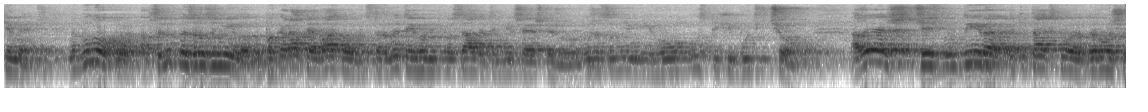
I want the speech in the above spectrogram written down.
кінець. Не було б абсолютно зрозуміло, ну покарати Авакова, відсторонити його від посади, тим більше я ж кажу, дуже сумнівні його успіхи будь-в чому. Але ж честь мундира депутатського дорожче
